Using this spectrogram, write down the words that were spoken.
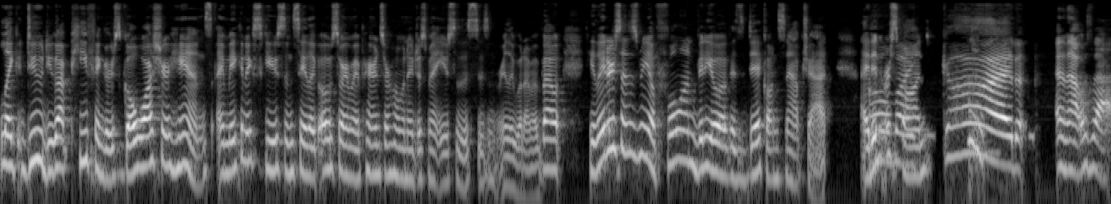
Like, dude, you got pee fingers. Go wash your hands. I make an excuse and say, like, oh, sorry, my parents are home and I just met you, so this isn't really what I'm about. He later sends me a full on video of his dick on Snapchat. I didn't oh respond. God. and that was that.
